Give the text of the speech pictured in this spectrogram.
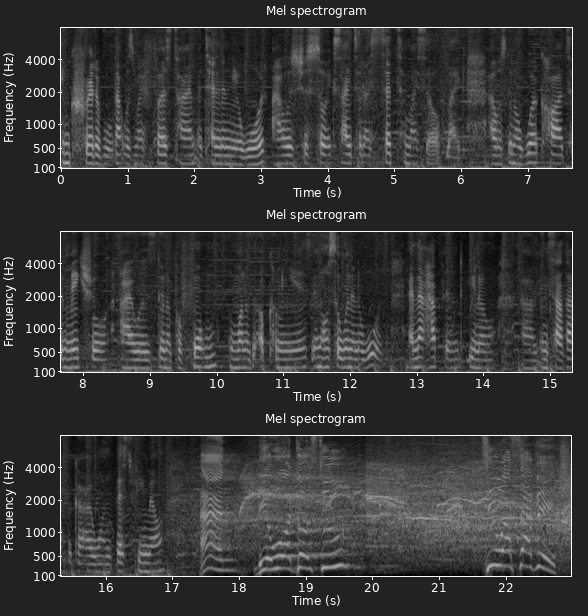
incredible. That was my first time attending the award. I was just so excited. I said to myself, like, I was gonna work hard to make sure I was gonna perform in one of the upcoming years and also win an award. And that happened, you know, um, in South Africa. I won Best Female. And the award goes to Tiwa Savage.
